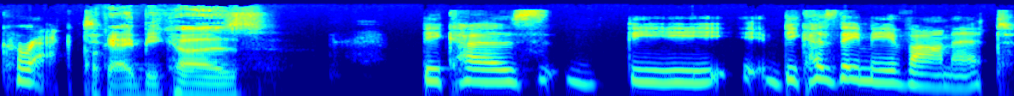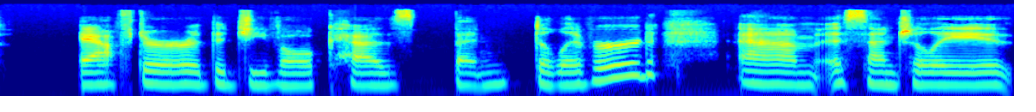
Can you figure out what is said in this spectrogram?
Correct. Okay, because because the because they may vomit after the Gvoke has been delivered. Um, essentially,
